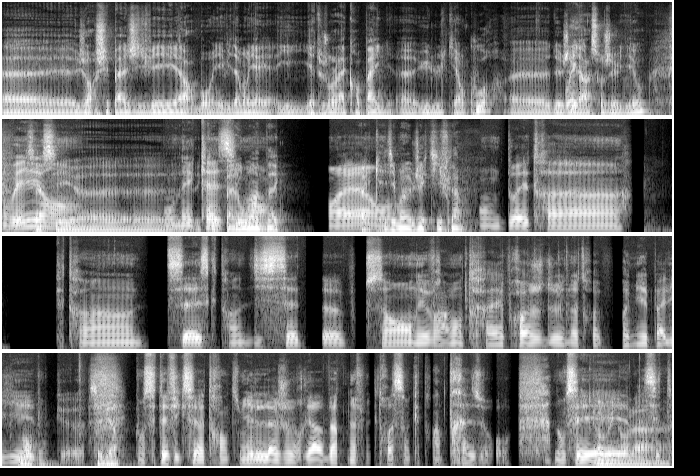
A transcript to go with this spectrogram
Euh, genre, je sais pas, j'y vais. Alors bon, évidemment, il y a, il y a toujours la campagne euh, Ulule qui est en cours euh, de génération jeux vidéo. Oui, Ça, on, c'est on est pas loin d'un- ouais, quasiment l'objectif là. On doit être à 96, 97%. On est vraiment très proche de notre premier palier. Bon. Donc, euh, C'est bien. on s'était fixé à 30 000. Là, je regarde 29 393 euros. Donc, Ah c'est. oui, non, là, c'est-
